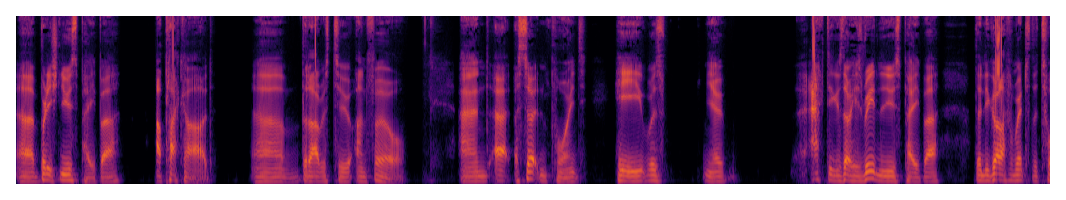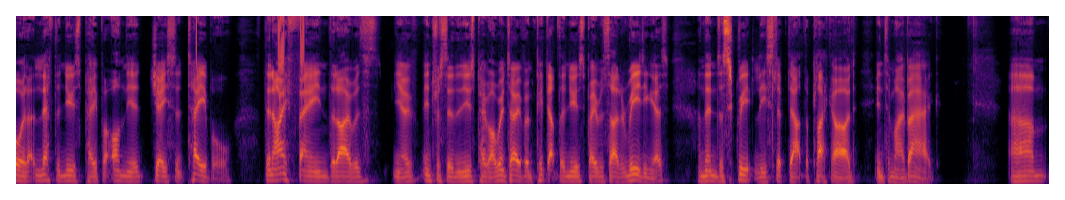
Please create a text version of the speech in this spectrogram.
uh, British newspaper, a placard um, that I was to unfurl. And at a certain point, he was, you know, acting as though he's reading the newspaper. Then he got up and went to the toilet and left the newspaper on the adjacent table. Then I feigned that I was, you know, interested in the newspaper. I went over and picked up the newspaper, started reading it, and then discreetly slipped out the placard into my bag. Um,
